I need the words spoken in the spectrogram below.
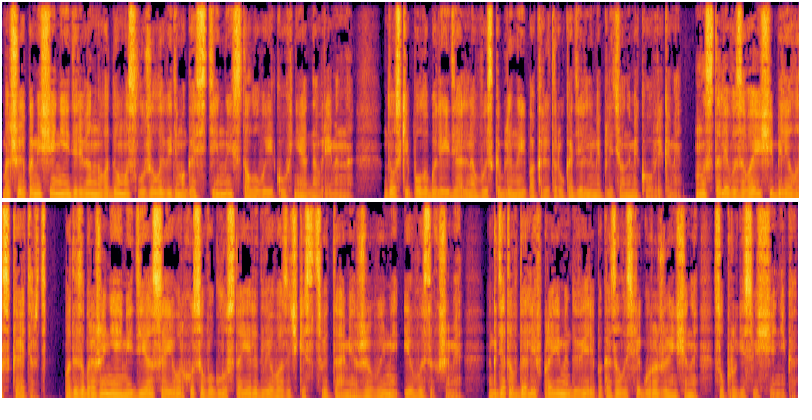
Большое помещение деревянного дома служило, видимо, гостиной, столовой и кухней одновременно. Доски пола были идеально выскоблены и покрыты рукодельными плетеными ковриками. На столе вызывающе белела скатерть. Под изображениями Диаса и Орхуса в углу стояли две вазочки с цветами, живыми и высохшими — где-то вдали в проеме двери показалась фигура женщины, супруги священника.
